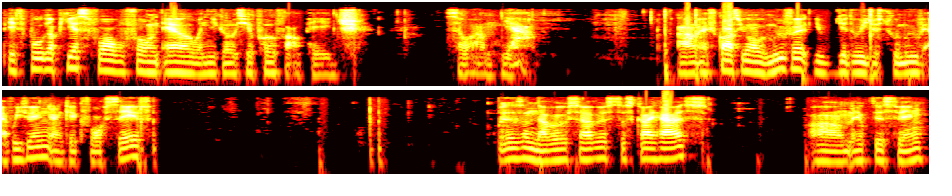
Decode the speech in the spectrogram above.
it will your PS4 will throw an error when you go to your profile page. So um yeah. Um, course you want to remove it, you literally just remove everything and click force save. But there's another service this guy has. Um, look this thing.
